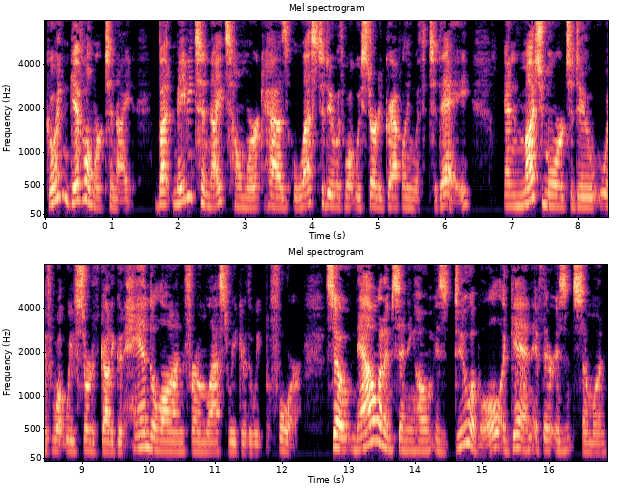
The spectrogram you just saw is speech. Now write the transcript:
go ahead and give homework tonight but maybe tonight's homework has less to do with what we started grappling with today and much more to do with what we've sort of got a good handle on from last week or the week before. So now what I'm sending home is doable, again, if there isn't someone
